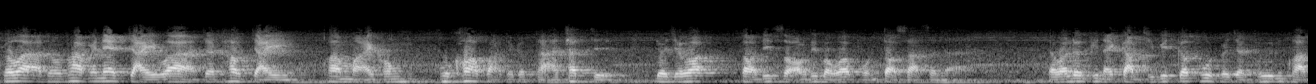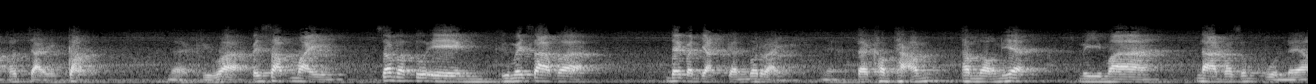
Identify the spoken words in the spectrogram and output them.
เพราะว่าอาตมภาพไม่แน่ใจว่าจะเข้าใจความหมายของหัวข้อปาฐกถาชัดเจน โดยเฉพาะตอนที่สองที่บอกว่าผลต่อศาสนา แต่ว่าเรื่องพินัยกรรมชีวิตก็พูดไปจากพื้นความเข้าใจเก่านะคือว่าเป็นศัพท์ใหม่สำหรับตัวเองคือไม่ทราบว่าได้บัญญัติกันเมื่อไหร่นะแต่คำถามทำนองนี้มีมานานพอสมควรแล้ว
